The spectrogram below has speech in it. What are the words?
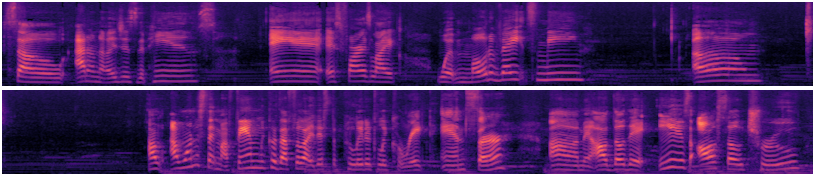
So I don't know, it just depends. And as far as like what motivates me, um, I, I want to say my family because I feel like that's the politically correct answer. Um, and although that is also true,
